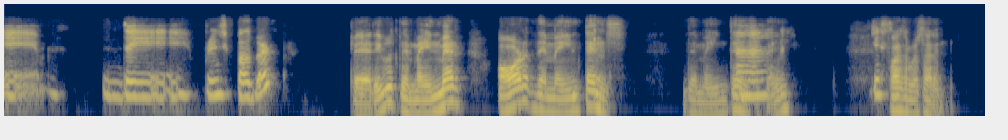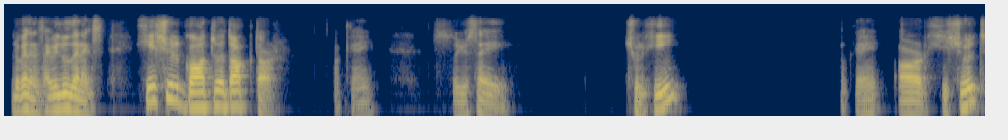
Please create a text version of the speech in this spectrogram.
um, the principal verb. Very good. The main verb or the main tense. The main tense, Ah, okay? Yes, For example, Sally, look at this. I will do the next. He should go to the doctor. Okay. So you say, should he? Okay. Or he should.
